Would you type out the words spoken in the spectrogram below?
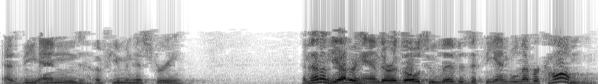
as the end of human history. And then on the other hand, there are those who live as if the end will never come.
